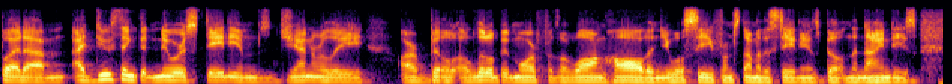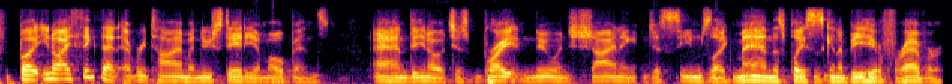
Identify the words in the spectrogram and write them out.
But um, I do think that newer stadiums generally are built a little bit more for the long haul than you will see from some of the stadiums built in the 90s. But, you know, I think that every time a new stadium opens, and you know it's just bright and new and shining it just seems like man this place is going to be here forever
